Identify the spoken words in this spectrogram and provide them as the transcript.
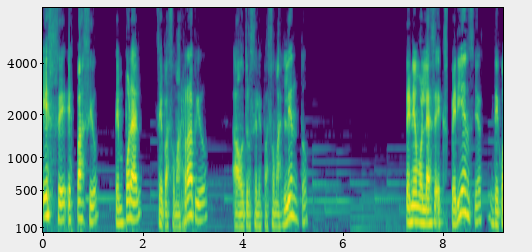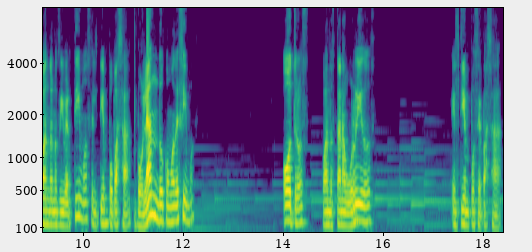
ese espacio temporal se pasó más rápido, a otros se les pasó más lento. Tenemos las experiencias de cuando nos divertimos, el tiempo pasa volando, como decimos. Otros cuando están aburridos, el tiempo se pasa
